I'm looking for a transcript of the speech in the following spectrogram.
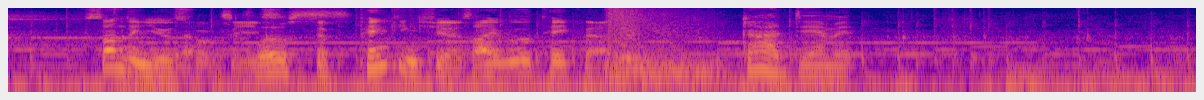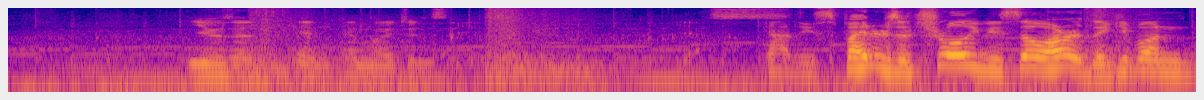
Something useful, please. close. The pinking shears, I will take that. God damn it. Use it in emergencies. Yes. God, these spiders are trolling me so hard. They keep on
